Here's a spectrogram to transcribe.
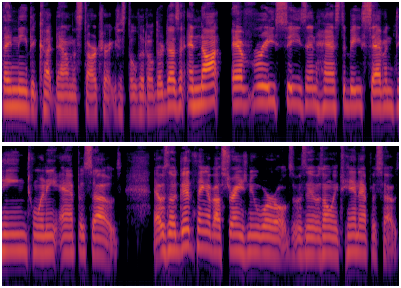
they need to cut down the Star Trek just a little. There doesn't and not every season has to be 17 20 episodes. That was a good thing about Strange New Worlds was it was only 10 episodes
